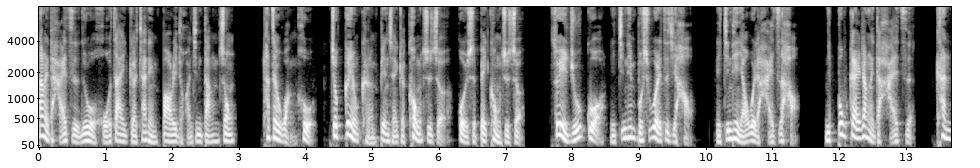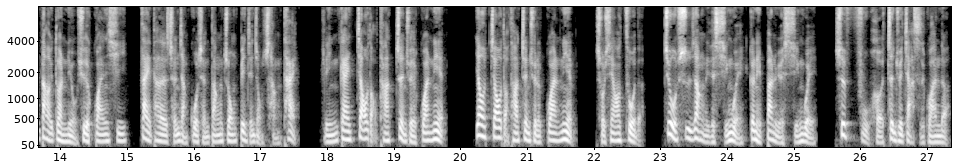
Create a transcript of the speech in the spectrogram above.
当你的孩子如果活在一个家庭暴力的环境当中，他在往后就更有可能变成一个控制者或者是被控制者。所以，如果你今天不是为了自己好，你今天也要为了孩子好，你不该让你的孩子看到一段扭曲的关系，在他的成长过程当中变成一种常态。你应该教导他正确的观念，要教导他正确的观念，首先要做的就是让你的行为跟你伴侣的行为是符合正确价值观的，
